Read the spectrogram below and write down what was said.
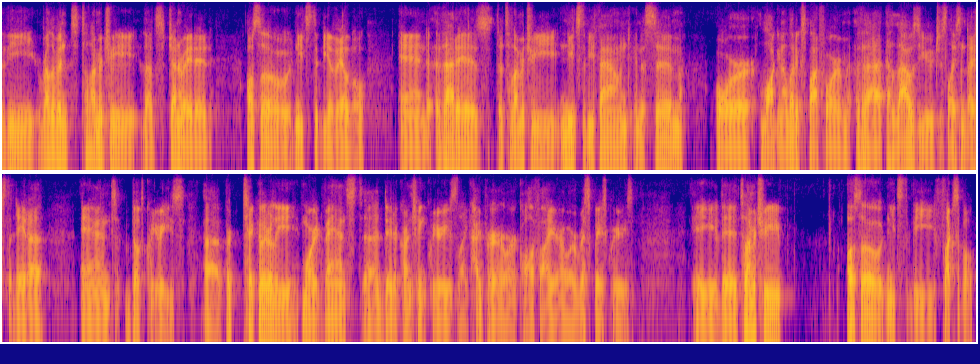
The relevant telemetry that's generated also needs to be available and that is the telemetry needs to be found in a SIEM or log analytics platform that allows you to slice and dice the data and build queries, uh, particularly more advanced uh, data crunching queries like hyper or qualifier or risk-based queries. A, the telemetry also needs to be flexible.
